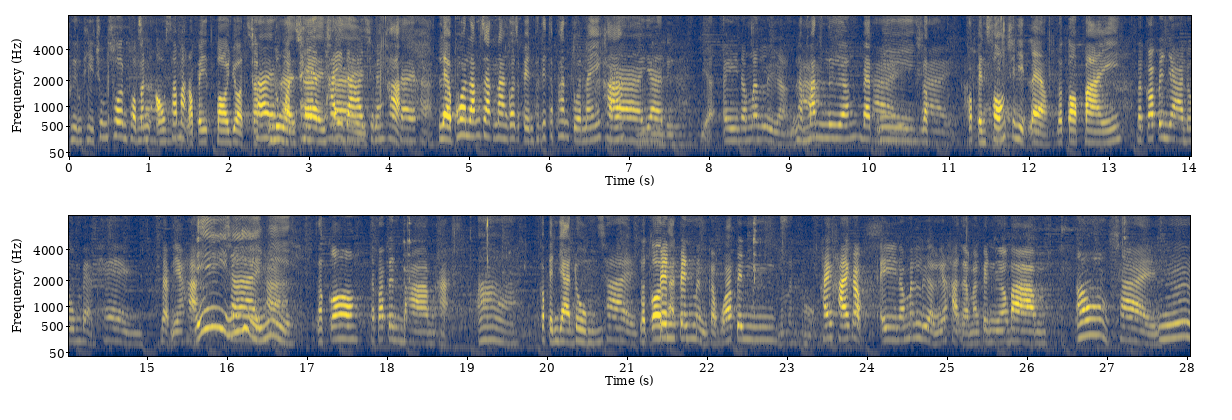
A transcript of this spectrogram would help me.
พื้นที่ชุมชนเพราะมันใช่เอาสามารถเอาไปต่อยอดกับใช่หน่วยค่ะแพทย์ไทยได้ใช่ไหมคะใช่ค่ะ แล้วพอหลังจากนั้นก็จะเป็นผลิตภัณฑ์ตัวไหนคะอ่ายาอยาไอ้น้ำมันเหลืองค่ะน้ำมันเหลืองแบบนี้ใช่แล้วใช่ก็เป็นสองชนิดแล้ว แล้วต่อไป แล้วก็เป็นยาดมแบบแห้งแบบเนี้ยค่ะนี่ใช่นี่ค่ะนี่แล้วก็แล้วก็เป็นบาล์มค่ะ อ่าก็เป็นยาดม ใช่แล้วก็ เป็นเป็นเหมือนกับว่าเป็นคล้ายๆ กับไอ้น้ำมันเหลืองเนี่ยค่ะ แต่มันเป็นเนื้อบาล์มอ๋อใช่ อืม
